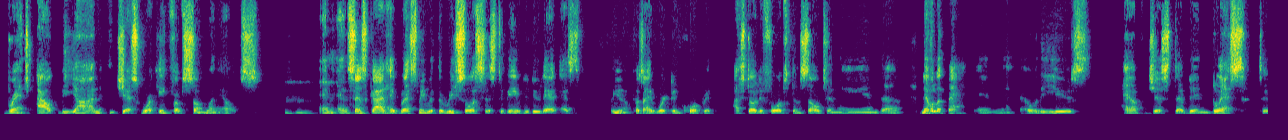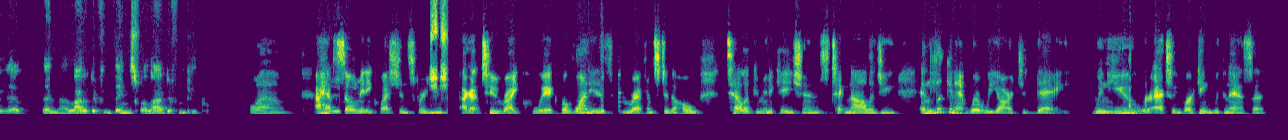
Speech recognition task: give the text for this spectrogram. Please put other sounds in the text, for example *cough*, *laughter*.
branch out beyond just working for someone else. Mm-hmm. And and since God had blessed me with the resources to be able to do that, as you know, because I had worked in corporate, I started Forbes Consulting and uh, never looked back. And over the years, have just uh, been blessed to have done a lot of different things for a lot of different people. Wow. I have so many questions for you. I got two right quick, but one is in reference to the whole telecommunications technology and looking at where we are today. When you were actually working with NASA,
